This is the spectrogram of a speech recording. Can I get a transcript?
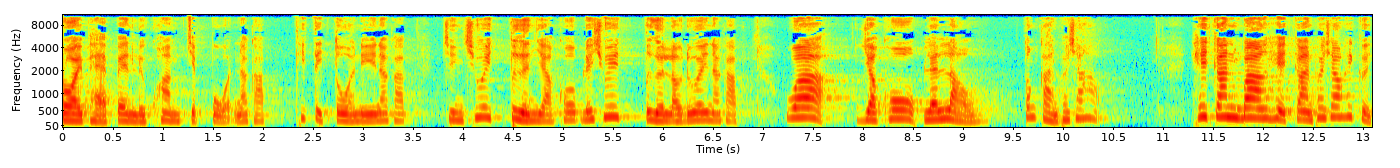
รอยแผลเป็นหรือความเจ็บปวดนะครับ ที่ติดตัวนี้นะครับ จึงช่วยเตือนยาโคบและช่วยเตือนเราด้วยนะครับ ว่ายาโคบและเราต้องการพระเจ้า เหตุการณ์บางเหตุการณ์พระเจ้าให้เกิด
